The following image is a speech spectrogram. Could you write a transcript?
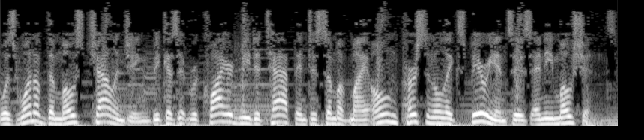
was one of the most challenging because it required me to tap into some of my own personal experiences and emotions.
